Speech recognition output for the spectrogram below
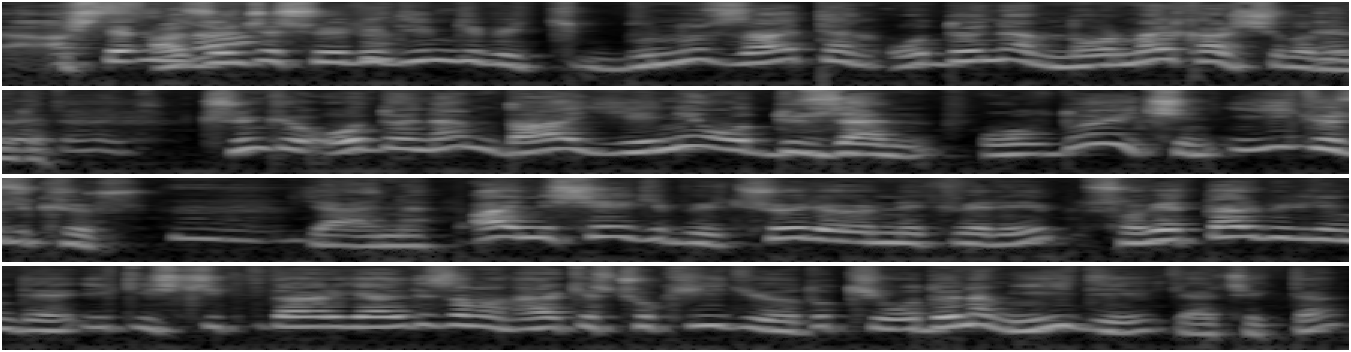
aslında İşte az önce söylediğim gibi bunu zaten o dönem normal karşılanıyordu. Evet evet. Çünkü o dönem daha yeni o düzen olduğu için iyi gözükür. Hmm. Yani aynı şey gibi şöyle örnek vereyim. Sovyetler Birliği'nde ilk işçi iktidarı geldiği zaman herkes çok iyi diyordu ki o dönem iyiydi gerçekten.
